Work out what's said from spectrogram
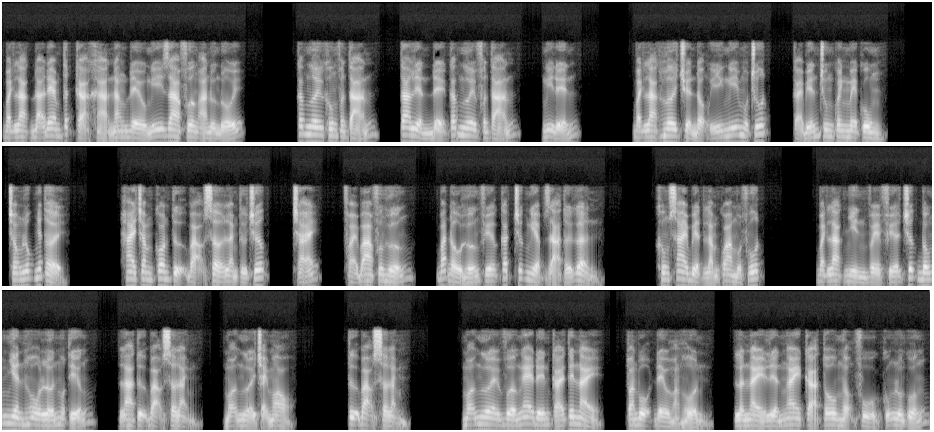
Bạch lạc đã đem tất cả khả năng đều nghĩ ra phương án đường đối. Các ngươi không phân tán, ta liền để các ngươi phân tán, nghĩ đến. Bạch lạc hơi chuyển động ý nghĩ một chút, cải biến chung quanh mê cung. Trong lúc nhất thời, hai trăm con tự bạo sợ làm từ trước, trái, phải ba phương hướng, bắt đầu hướng phía các chức nghiệp giả tới gần. Không sai biệt lắm qua một phút, bạch lạc nhìn về phía trước bỗng nhiên hô lớn một tiếng, là tự bạo sơ lạnh, mọi người chạy mau tự bạo sơ lạnh. Mọi người vừa nghe đến cái tên này, toàn bộ đều hoảng hồn, lần này liền ngay cả tô ngộng phủ cũng luôn cuống.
